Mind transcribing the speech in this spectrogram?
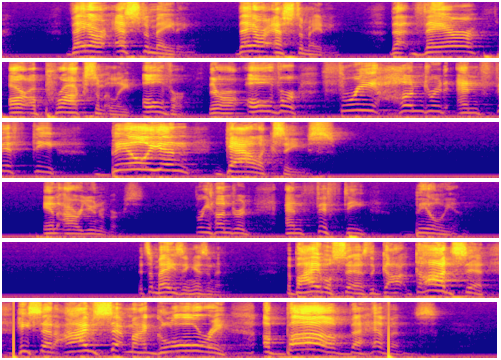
They are estimating, they are estimating that there are approximately over, there are over 350 billion galaxies in our universe. 350 billion. It's amazing, isn't it? The Bible says that God, God said, He said, I've set my glory above the heavens.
